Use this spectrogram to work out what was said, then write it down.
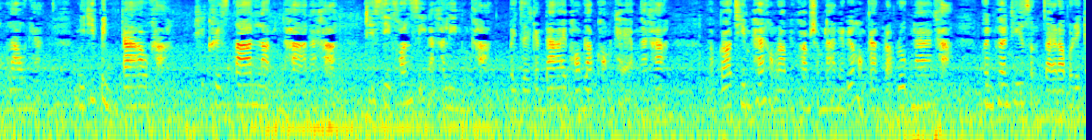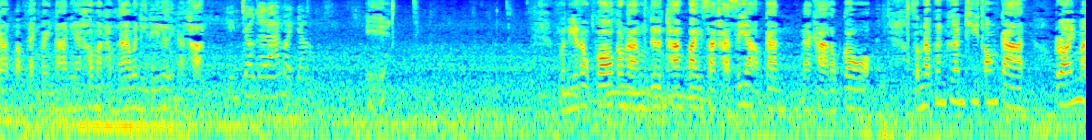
ของเราเนี่ย มีที่ปิ่นเกล้าค่ะ ที่คริสตัลรามอินทรานะคะ ที่ซีคอนศรีนครินทร์ค่ะ ไปเจอกันได้พร้อมรับของแถมนะคะ แล้วก็ทีมแพทย์ของเรามีความชำนาญในเรื่องของการปรับรูปหน้าค่ะ เพื่อนๆที่สนใจรับบริการปรับแต่งใบหน้าเนี่ยเข้ามาทำหน้าวันนี้ได้เลยนะคะ กินช็อกโกแลตหมดยังเอ๊ะวันนี้เราก็กำลังเดินทางไปสาขาสยามกันนะคะ แล้วก็สำหรับเพื่อนๆที่ต้องการร้อยไหม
